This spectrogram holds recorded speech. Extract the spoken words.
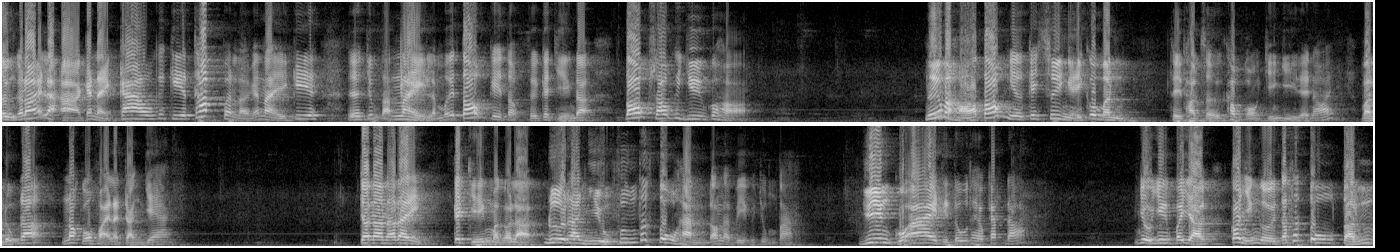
đừng có nói là à cái này cao, cái kia thấp hay là cái này kia. Chúng ta này là mới tốt kia tốt, thì cái chuyện đó, tốt xấu cái duyên của họ. Nếu mà họ tốt như cái suy nghĩ của mình, thì thật sự không còn chuyện gì để nói. Và lúc đó, nó cũng phải là trần gian. Cho nên ở đây, cái chuyện mà gọi là đưa ra nhiều phương thức tu hành, đó là việc của chúng ta. Duyên của ai thì tu theo cách đó. Ví dụ như bây giờ, có những người ta thích tu tịnh,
